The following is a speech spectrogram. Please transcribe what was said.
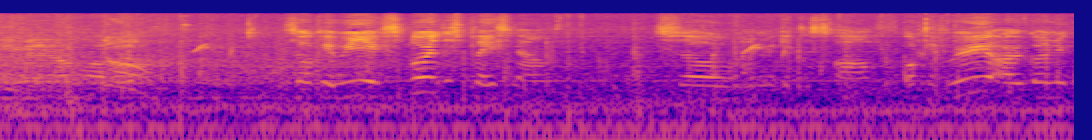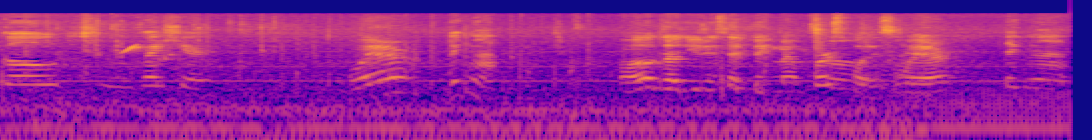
Female hobbit. So okay, we explored this place now. So let me get this off. Okay, we are going to go to right here. Where? Big map. Well, that you didn't say big map first Oh, place. sorry. Where? Big map.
